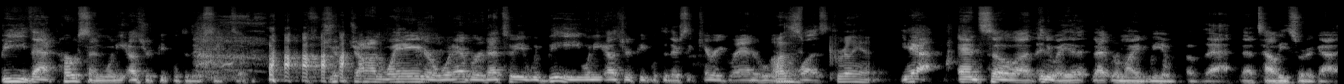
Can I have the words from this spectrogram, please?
be that person when he ushered people to their seats. So J- John Wayne or whatever, that's who he would be when he ushered people to their seat. Cary Grant or whoever it was. Brilliant. Yeah. And so, uh, anyway, that, that reminded me of, of that. That's how he sort of got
